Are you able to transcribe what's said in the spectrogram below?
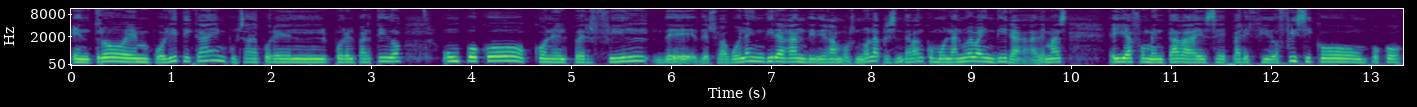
entró en política, impulsada por el, por el partido, un poco con el perfil de, su abuela Indira Gandhi, digamos, ¿no? La presentaban como la nueva Indira. Además, ella fomentaba ese parecido físico, un poco,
